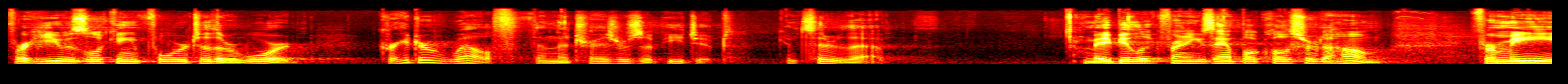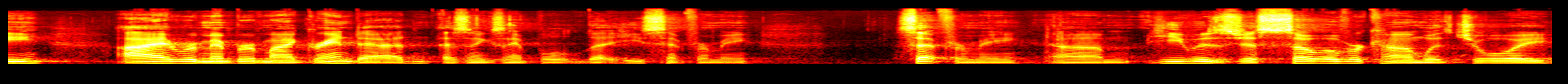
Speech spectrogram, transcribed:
for he was looking forward to the reward. Greater wealth than the treasures of Egypt. Consider that. Maybe look for an example closer to home. For me, I remember my granddad as an example that he sent for me, set for me. Um, he was just so overcome with joy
